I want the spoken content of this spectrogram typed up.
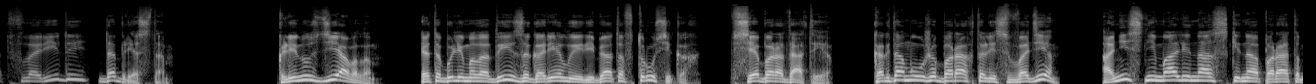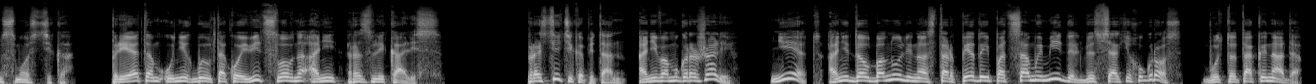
От Флориды до Бреста. Клянусь дьяволом, это были молодые загорелые ребята в трусиках, все бородатые. Когда мы уже барахтались в воде, они снимали нас киноаппаратом с мостика. При этом у них был такой вид, словно они развлекались. Простите, капитан, они вам угрожали? Нет, они долбанули нас торпедой под самый мидель без всяких угроз, будто так и надо.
